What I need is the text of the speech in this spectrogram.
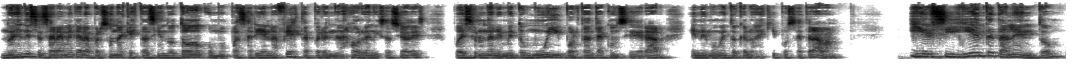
no es necesariamente la persona que está haciendo todo como pasaría en la fiesta, pero en las organizaciones puede ser un elemento muy importante a considerar en el momento que los equipos se traban. Y el siguiente talento,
